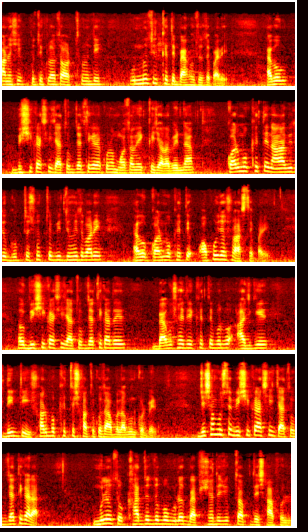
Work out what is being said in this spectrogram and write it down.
মানসিক প্রতিকূলতা অর্থনৈতিক উন্নতির ক্ষেত্রে ব্যাহত হতে পারে এবং বৃশ্চিক রাশি জাতক জাতিকেরা কোনো মতানৈক্যে জড়াবেন না। কর্মক্ষেত্রে নানাবিধ গুপ্ত সত্য বৃদ্ধি হতে পারে এবং কর্মক্ষেত্রে অপযশও আসতে পারে। এবং বৃশ্চিক রাশি জাতক জাতিকাদের ব্যবসায়ীদের ক্ষেত্রে বলব, আজকের দিনটি সর্বক্ষেত্রে সতর্কতা অবলম্বন করবেন। যে সমস্ত বৃশ্চিক রাশি জাতক জাতিকারা মূলত খাদ্যদ্রব্যমূলক ব্যবসার সাথে যুক্ত আপনাদের সাফল্য।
